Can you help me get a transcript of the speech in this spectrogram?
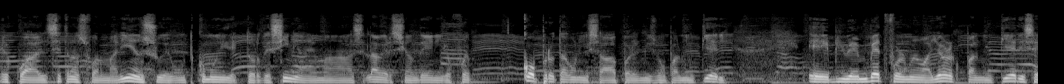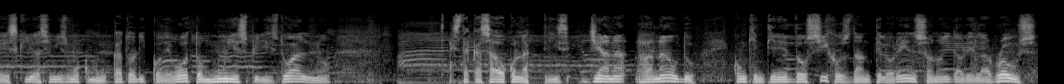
el cual se transformaría en su debut como director de cine. Además, la versión de De Niro fue coprotagonizada por el mismo Palmentieri. Eh, vive en Bedford, Nueva York. Palmentieri se describe a sí mismo como un católico devoto, muy espiritual, ¿no? Está casado con la actriz Gianna Ranaudo, con quien tiene dos hijos, Dante Lorenzo ¿no? y Gabriela Rose.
